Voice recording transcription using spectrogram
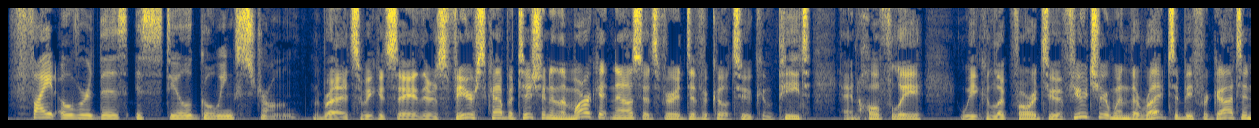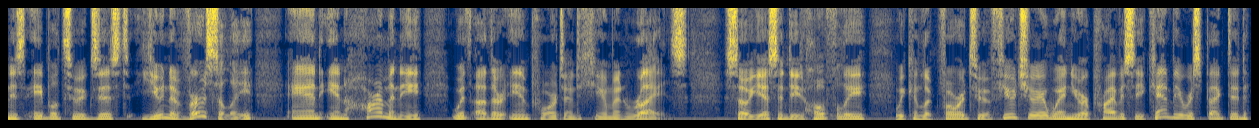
fight over this is still going strong. Right. So we could say there's fierce competition in the market now, so it's very difficult to compete. And hopefully, we can look forward to a future when the right to be forgotten is able to exist universally and in harmony with other important human rights. So, yes, indeed, hopefully we can look forward to a future when your privacy can be respected,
